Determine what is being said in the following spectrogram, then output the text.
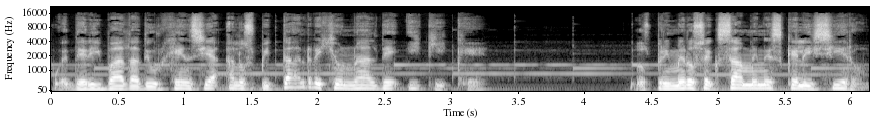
fue derivada de urgencia al Hospital Regional de Iquique. Los primeros exámenes que le hicieron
